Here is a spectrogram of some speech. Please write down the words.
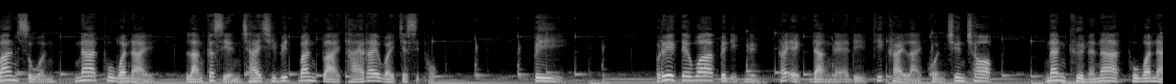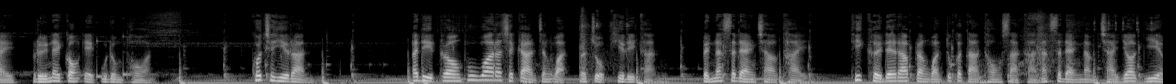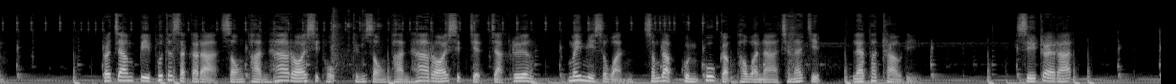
บ้านสวน นาดภูวนัย หลังเกษียณใช้ชีวิตบ้านปลายท้ายไร่วัย 76 ปี เรียกได้ว่าเป็นอีกหนึ่งพระเอกดังในอดีตที่ใครหลายคนชื่นชอบ นั่นคือนานาถภูวนัย หรือในกองเอกอุดมพรโคชยิรัน อดีตรองผู้ว่าราชการจังหวัดประจวบคีรีขันธ์เป็นนักแสดงชาวไทย ที่เคยได้รับรางวัลตุ๊กตาทองสาขานักแสดงนำชายยอดเยี่ยม ประจำปีพุทธศักราช 2516 ถึง 2517 จากเรื่อง ไม่มีสวรรค์สำหรับคุณคู่กับภาวนาชนะจิต และพัทราวดีศรีไตรรัตน์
